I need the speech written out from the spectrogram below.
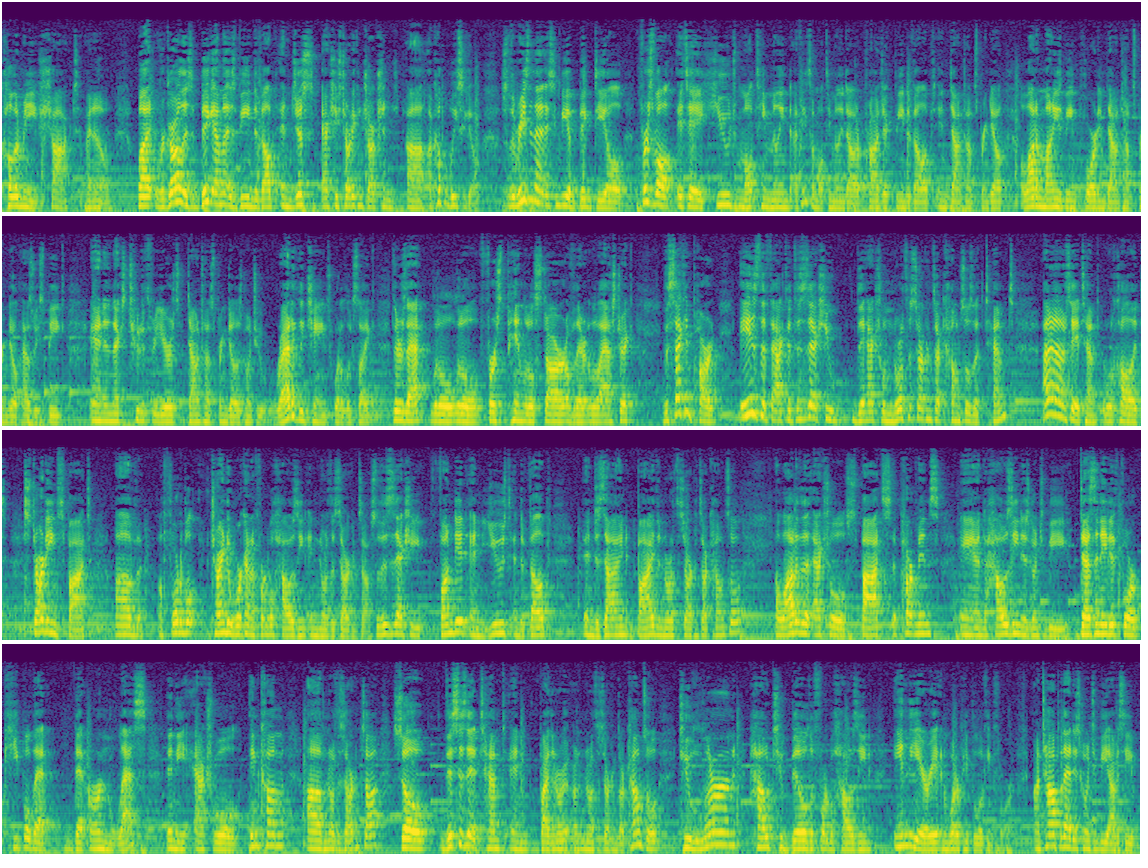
Color me shocked, I know. But regardless, Big Emma is being developed and just actually started construction uh, a couple weeks ago. So the reason that it's gonna be a big deal, first of all, it's a huge multi-million, I think it's a multi-million dollar project being developed in downtown Springdale. A lot of money is being poured in downtown Springdale as we speak. And in the next two to three years, downtown Springdale is going to radically change what it looks like. There's that little little first pin, little star over there, little asterisk. The second part is the fact that this is actually the actual Northwest Arkansas Council's attempt I don't want to say attempt, we'll call it starting spot of affordable, trying to work on affordable housing in Northwest Arkansas. So this is actually funded and used and developed and designed by the Northwest Arkansas Council. A lot of the actual spots, apartments, and housing is going to be designated for people that that earn less than the actual income of Northwest Arkansas. So this is an attempt and by the uh, Northwest Arkansas Council to learn how to build affordable housing in the area and what are people looking for. On top of that is going to be obviously,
